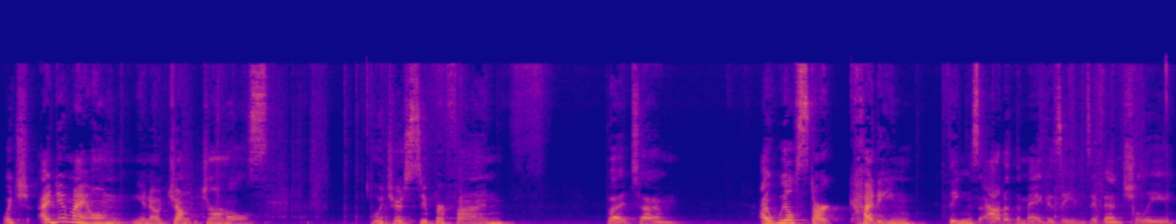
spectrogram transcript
which I do my own, you know, junk journals, which are super fun. But um, I will start cutting things out of the magazines eventually.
